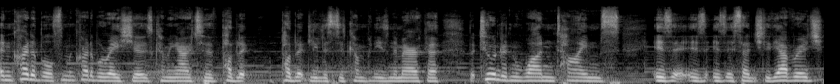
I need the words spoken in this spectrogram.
Incredible, some incredible ratios coming out of public publicly listed companies in America, but 201 times is, is, is essentially the average.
